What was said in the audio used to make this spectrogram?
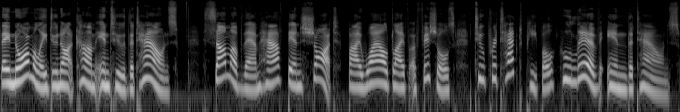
They normally do not come into the towns. Some of them have been shot by wildlife officials to protect people who live in the towns.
